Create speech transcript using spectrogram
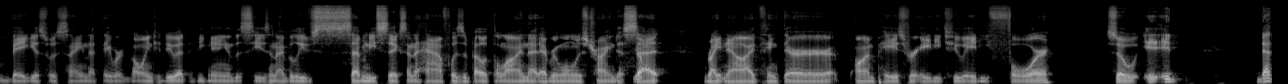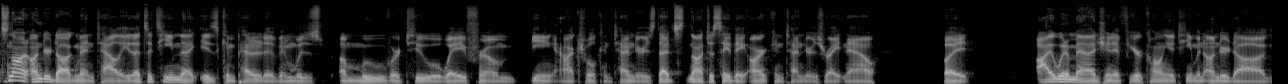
Vegas was saying that they were going to do at the beginning of the season. I believe 76 and a half was about the line that everyone was trying to set. Yep. Right now, I think they're on pace for 82, 84. So it, it that's not underdog mentality. That's a team that is competitive and was a move or two away from being actual contenders. That's not to say they aren't contenders right now, but I would imagine if you're calling a team an underdog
